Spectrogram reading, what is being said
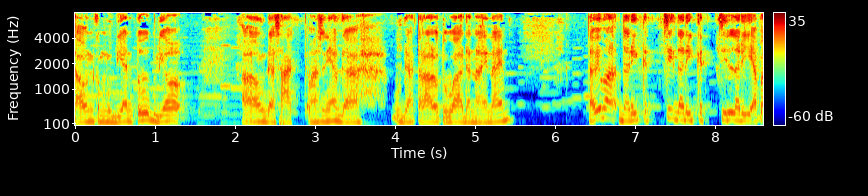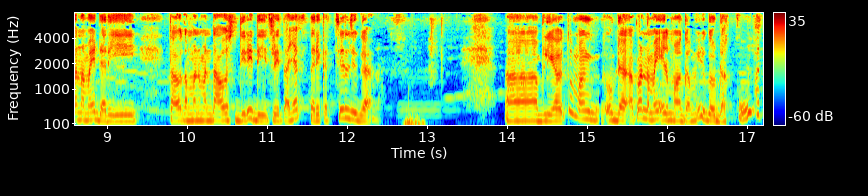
tahun kemudian tuh beliau uh, udah sak maksudnya udah udah terlalu tua dan lain-lain tapi dari kecil dari kecil dari apa namanya dari tahu teman-teman tahu sendiri di ceritanya dari kecil juga uh, beliau itu memang udah apa namanya ilmu agama juga udah kuat.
